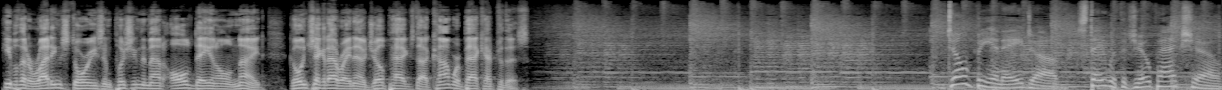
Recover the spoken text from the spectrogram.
people that are writing stories and pushing them out all day and all night. Go and check it out right now, joepags.com. We're back after this. Don't be an A-dub. Stay with the Joe Pags Show.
